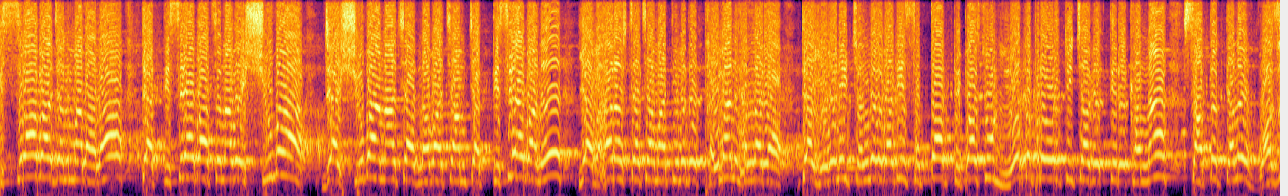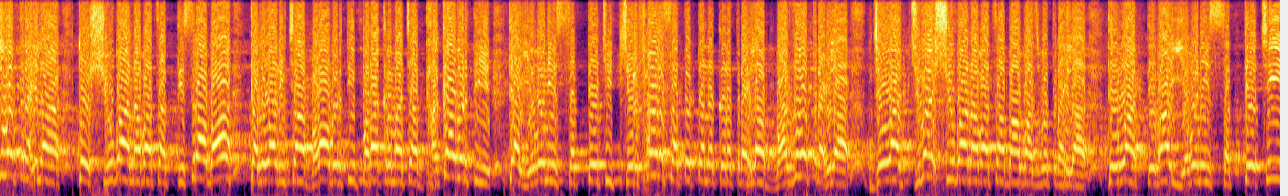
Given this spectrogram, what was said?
तिसरा बा जन्माला आला. त्या तिसऱ्या बाचं नाव आहे शुभा. ज्या शुभा नाच्या नावाच्या आमच्या तिसऱ्या बानं या महाराष्ट्राच्या मातीमध्ये थैमान घालणाऱ्या त्या यवनी चंगलवादी सत्ता पिपासू लोकप्रवृत्तीच्या व्यक्तिरेखांना सातत्यानं वाजवत राहिला. तो शुभा नावाचा तिसरा बा तलवारीच्या बळावरती पराक्रमाच्या धाकावरती त्या यवनी सत्तेची चिरफाड सातत्यानं करत राहिला वाजवत राहिला. जेव्हा जेव्हा शिवबा नावाचा बा वाजवत राहिला तेव्हा तेव्हा यवनी सत्तेची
